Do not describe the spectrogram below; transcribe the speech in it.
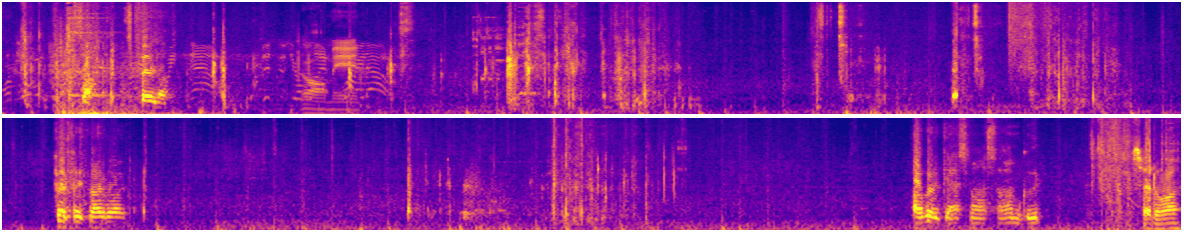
We're moving to Fuck, it's further. now. This is your Oh, last man. flight out. Go for this motorbike. I've got a gas mask, so I'm good. So do I.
